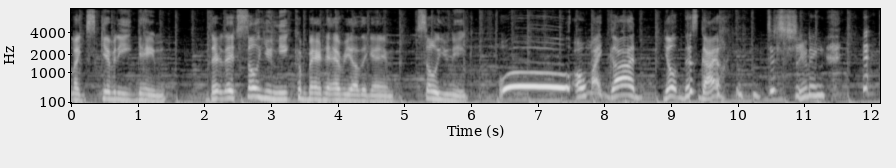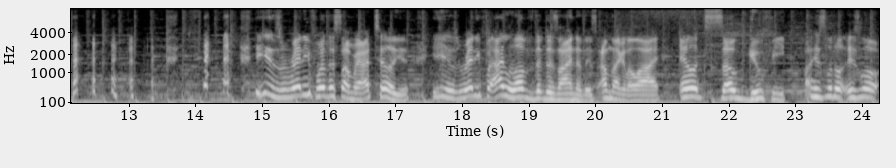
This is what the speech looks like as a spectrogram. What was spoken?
like, skibidi game they're, it's so unique compared to every other game. So unique. Ooh, oh my god. Yo, this guy just shooting. he is ready for the summer, I tell you. He is ready for I love the design of this. I'm not gonna lie. It looks so goofy. Oh, his little his little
